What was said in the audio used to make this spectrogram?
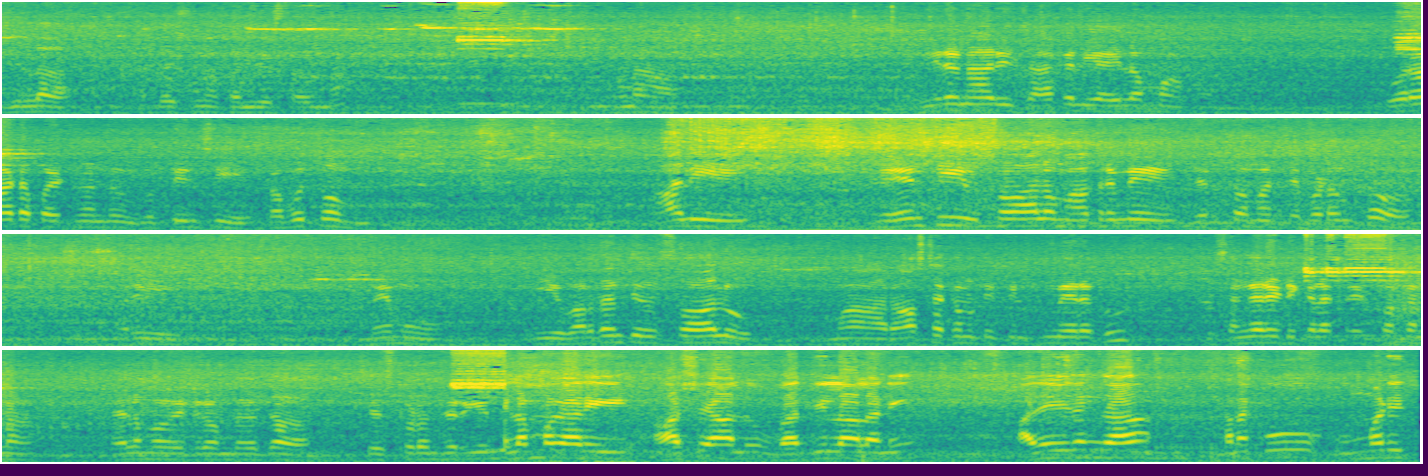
జిల్లా మన వీరనారి చాకలి ఐలమ్మ పోరాట పట్టినందుకు గుర్తించి ప్రభుత్వం ఆలి జయంతి ఉత్సవాలు మాత్రమే జరుపుతామని చెప్పడంతో మరి మేము ఈ వర్ధంతి ఉత్సవాలు మా రాష్ట్ర కమిటీ పిలుపు మేరకు సంగారెడ్డి కలెక్టరేట్ పక్కన ఐలమ్మ విగ్రహం వద్ద చేసుకోవడం జరిగింది. ఎల్లమ్మ గారి ఆశయాలు వర్ధిల్లాలని అదేవిధంగా మనకు ఉమ్మడి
